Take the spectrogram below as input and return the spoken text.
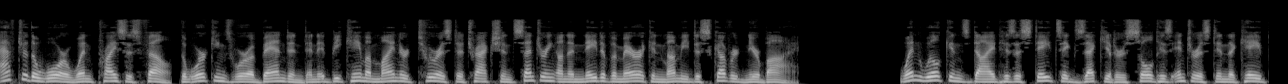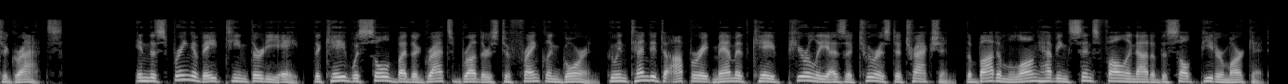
After the war when prices fell, the workings were abandoned and it became a minor tourist attraction centering on a Native American mummy discovered nearby. When Wilkins died his estate's executors sold his interest in the cave to Gratz. In the spring of 1838, the cave was sold by the Gratz brothers to Franklin Gorin, who intended to operate Mammoth Cave purely as a tourist attraction, the bottom long having since fallen out of the saltpeter market.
